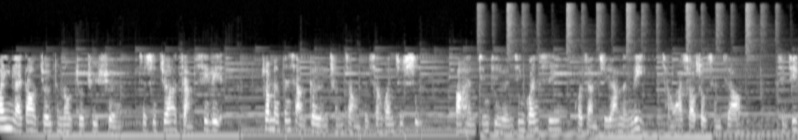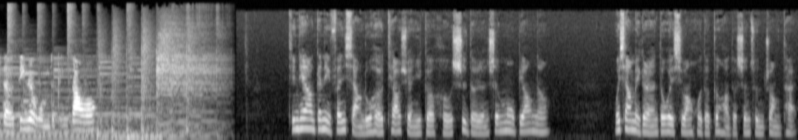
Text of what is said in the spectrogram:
欢迎来到 Joy to Know 就去学，这是就要讲系列，专门分享个人成长的相关知识，包含经济人际关系、扩展职涯能力、强化销售成交。请记得订阅我们的频道哦。今天要跟你分享如何挑选一个合适的人生目标呢？我想每个人都会希望获得更好的生存状态，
